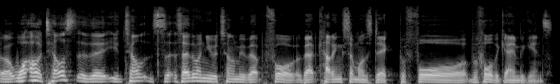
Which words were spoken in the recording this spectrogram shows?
uh, well, oh, tell us the, the you tell say the one you were telling me about before about cutting someone's deck before before the game begins.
